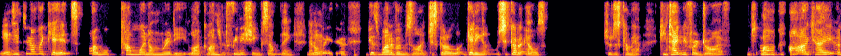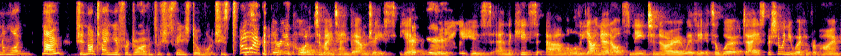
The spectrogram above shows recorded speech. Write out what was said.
Yes. You tell the kids, I will come when I'm ready. Like That's I'm right. finishing something, and I'll be there because one of them's like just got a getting. She's got a L's. She'll just come out. Can you take me for a drive? And she, oh, oh, okay. And I'm like, no, she's not taking you for a drive until she's finished doing what she's doing. It's very important to maintain boundaries. Yeah, it really is. And the kids um, or the young adults need to know whether it's a work day, especially when you're working from home.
